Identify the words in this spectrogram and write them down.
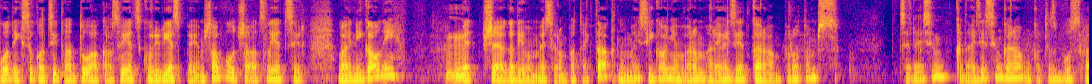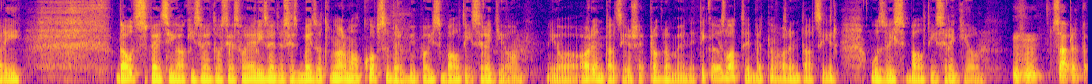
godīgi sakot, citādi tuvākās vietas, kur ir iespējams apgūt šādas lietas, ir vai nu Igaunija, mm -hmm. bet šajā gadījumā mēs varam pateikt tā, ka nu, mēs Igauniem varam arī aiziet garām. Protams, cerēsim, ka aiziesim garām un ka tas būs arī daudz spēcīgāk izveidosies, vai arī izveidosies beidzot normāla kopsadarbība pa visu Baltijas reģionu. Jo orientācija šai programmai ne tikai uz Latviju, bet no orientācija ir uz visu Baltijas reģionu. -hmm, sapratu.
